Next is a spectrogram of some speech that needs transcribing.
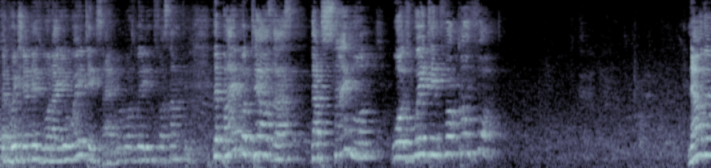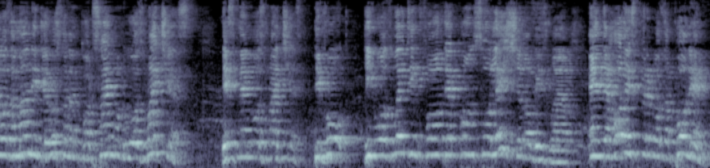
The question is, what are you waiting? Simeon was waiting for something. The Bible tells us that Simeon was waiting for comfort. Now, there was a man in Jerusalem called Simeon who was righteous. This man was righteous, devout. He was waiting for the consolation of Israel, and the Holy Spirit was upon him.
